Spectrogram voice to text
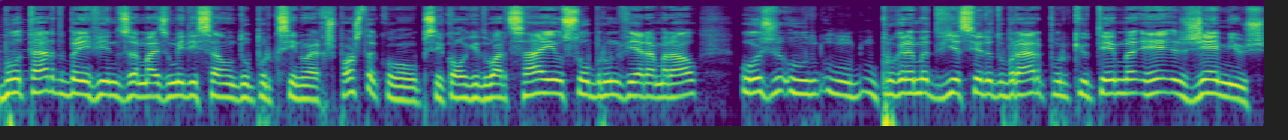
Boa tarde, bem-vindos a mais uma edição do Porque Sim Não é Resposta com o psicólogo Eduardo Sá. Eu sou Bruno Vieira Amaral. Hoje o, o, o, programa devia ser a dobrar porque o tema é gêmeos.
